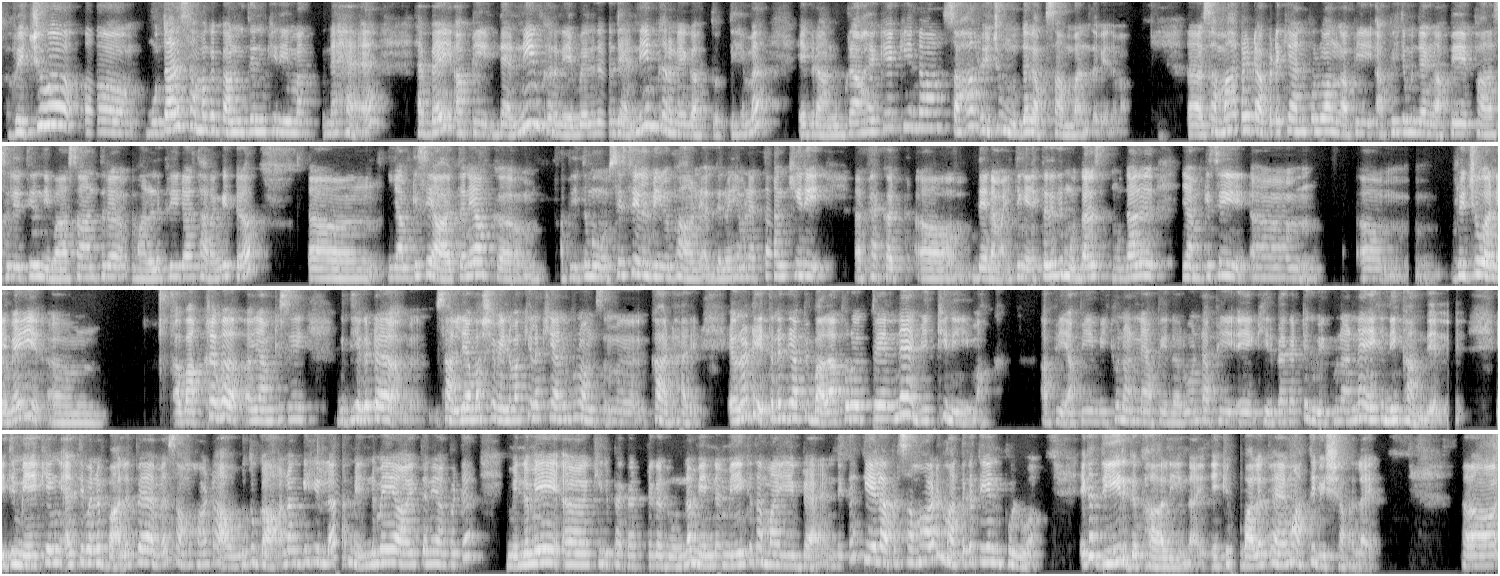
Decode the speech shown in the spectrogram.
ඍජුව මුදල් සමග ගනුදෙනු කිරීමක් නැහැ. හැබැයි අපි දැන්වීම් කරණය වෙළඳ දැන්වීම් කරණය ගත්තොත් එහෙම ඒකට අනුග්‍රාහකයෙක් ඉන්නවා සහ ඍජු මුදලක් සම්බන්ධ වෙනවා. සමහර විට අපිට කියන්න පුළුවන් අපි අපි හිතමු දැන් අපේ පාසලේ තියෙන නිවාසාන්තර මල්ල ක්‍රීඩා තරගෙට යම්කිසි ආයතනයක් අපි හිතමු සිසිල් බීම පානයක් දෙනවා. එහෙම නැත්නම් කිරි පැකට් දෙනවා. ඉතින් එතනදී මුදල් මුදල් යම්කිසි ඍජුව නෙවෙයි වක්‍රව යම්කිසි විදිහකට සල්ලි අවශ්‍ය වෙනවා කියලා කියන්න පුළුවන් කාට හරි. ඒ වුණාට එතනදී අපි බලාපොරොත්තු වෙන්නේ විකිණීමක්. අපි අපි විකුණන්නේ අපේ දරුවන්ට අපි ඒ කිරි පැකට් එක විකුණන්නේ ඒක නිකන් දෙන්නේ. ඉතින් මේකෙන් ඇතිවන බලපෑම සමහරට අවුරුදු ගාණක් ගිහිල්ලා මෙන්න මේ ආයතනය අපිට මෙන්න මේ කිරි පැකට් එක දුන්නා මෙන්න මේක තමයි මේ බ්‍රෑන්ඩ් එක කියලා අපිට සමහරට මතක තියෙන්න පුළුවන්. ඒක දීර්ඝ කාලීනයි. ඒකේ බලපෑම අතිවිශාලයි.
